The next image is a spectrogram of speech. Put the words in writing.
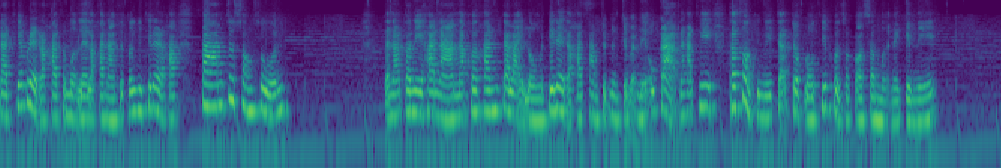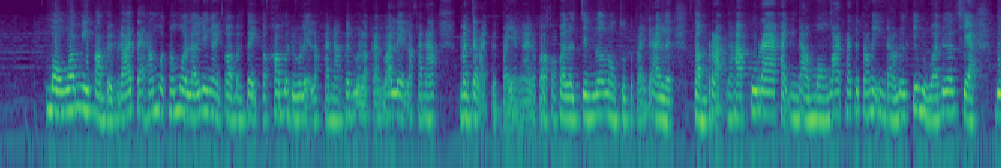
การเทียบเรทราคาเสมอเลยราคาน้ำจะต้องอยู่ที่เรทราคา 3.20แต่ณตอนนี้ค่าน้ำนะค่อนข้างที่จะไหลลงมาที่เรทราคา3.17 แบบนี้โอกาสนะคะ ที่ทั้งสองทีมนี้จะจบลงที่ผลสกอร์เสมอในเกมนี้ มองว่ามีความเป็นไปได้แต่ทั้งหมดทั้งมวลแล้วยังไงก่อนมันเตะก็เข้ามาดูเลทราคาน้ำกันด้วยแล้วกันว่าเลทราคาน้ำมันจะไหลเป็นไปยังไง แล้วก็ค่อยๆเราจิ้มเลือกลงทุนกันไปได้เลยสำหรับนะคะคู่แรกค่ะอิงดาวมองว่าถ้าจะต้องให้อิงดาวเลือกจิ้มหรือว่าเลือกเชียร์ดู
